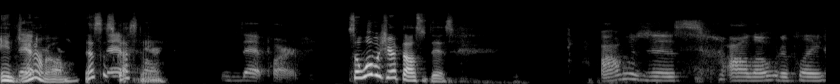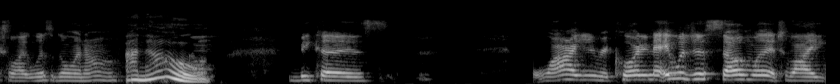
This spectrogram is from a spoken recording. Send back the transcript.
in that general. Part. that's disgusting. that part. that part. So what was your thoughts with this? I was just all over the place like what's going on? I know. Um, because why are you recording that? It was just so much like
